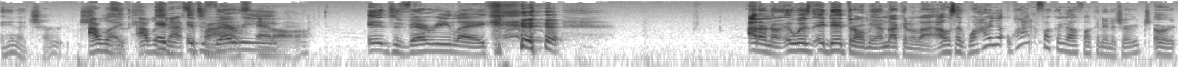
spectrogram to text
in a church? I was Like, I was it- not it's very, at all. It's very like. I don't know. It was. It did throw me. I'm not gonna lie. I was like, why? Are y'all, why the fuck are y'all fucking in a church or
